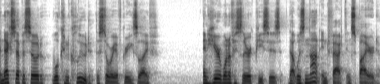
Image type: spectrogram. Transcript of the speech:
The next episode, we'll conclude the story of Grieg's life and hear one of his lyric pieces that was not, in fact, inspired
